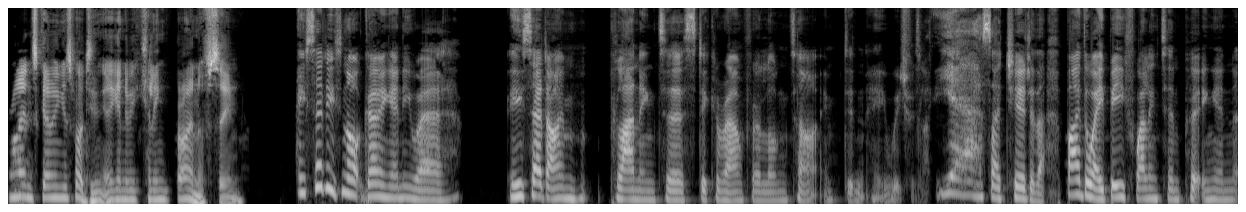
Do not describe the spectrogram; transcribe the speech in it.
Brian's going as well? Do you think they're going to be killing Brian off soon? He said he's not going anywhere. He said, I'm planning to stick around for a long time, didn't he? Which was like, yes, I cheered at that. By the way, Beef Wellington putting in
